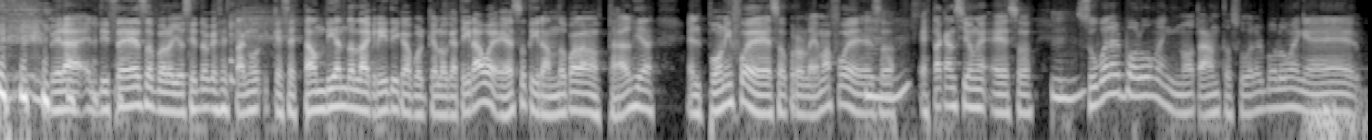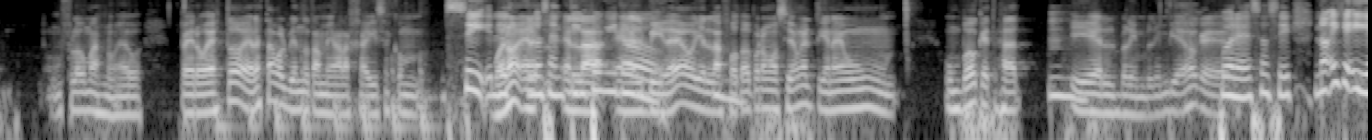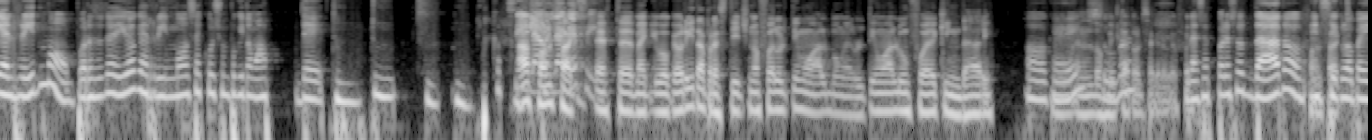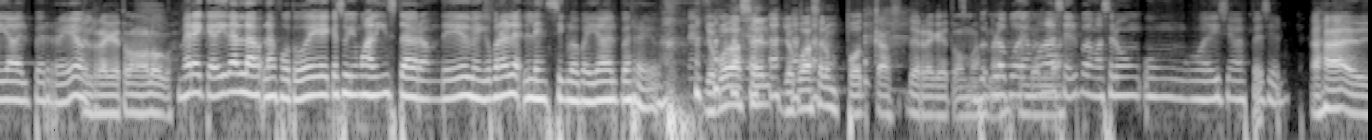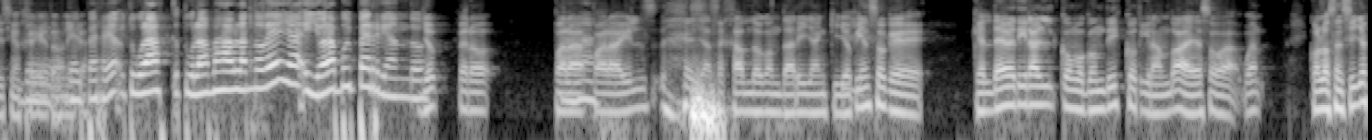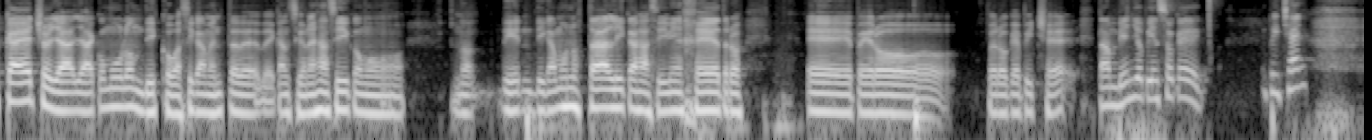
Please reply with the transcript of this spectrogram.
Mira, él dice eso, pero yo siento que se están que se está hundiendo en la crítica porque lo que ha tirado es eso, tirando para la nostalgia. El Pony fue eso, Problema fue eso, esta canción es eso. Ujú. Sube el volumen, no tanto, sube el volumen es un flow más nuevo. Pero esto, él está volviendo también a las raíces con... Sí, Bueno, lo, en, lo sentí en un poquito... en el video y en la foto de promoción él tiene un, un bucket hat Y el bling bling viejo que... Por eso sí. No, y que y el ritmo, por eso te digo que el ritmo se escucha un poquito más de tum, tum, tum, tum. Sí, ah, la fun fact, que sí. este, me equivoqué ahorita, Prestige no fue el último álbum, el último álbum fue King Daddy, Ok, en el súper. 2014 creo que fue. Gracias por esos datos, Fun enciclopedia del perreo. El reggaetonólogo. Mira, hay que editar la, la foto de que subimos al Instagram de Edwin, hay que ponerle la enciclopedia del perreo. Yo puedo hacer, yo puedo hacer un podcast de reggaetón más Lo podemos hacer, podemos hacer un, un- una edición especial Ajá, edición de- reggaetónica. del perreo. Tú las, tú las vas hablando de ella y yo las voy perreando. Yo, pero para, para ir ya cejando con Daddy Yankee, yo pienso que, que él debe tirar como que un disco tirando a eso. a- bueno, con los sencillos que ha hecho ya, ya acumula un disco básicamente de, de canciones así como, no, di- digamos, nostálgicas, así bien retro. eh, pero, pero que piché. También yo pienso que... Pichar.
